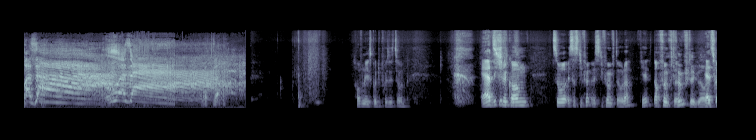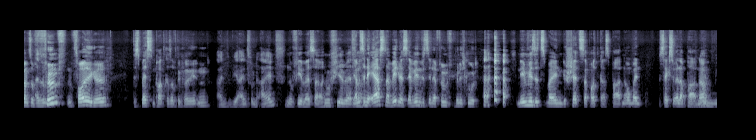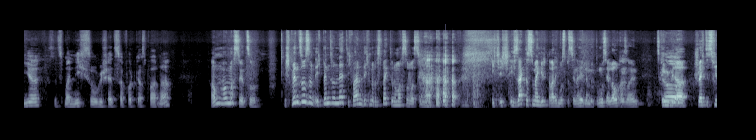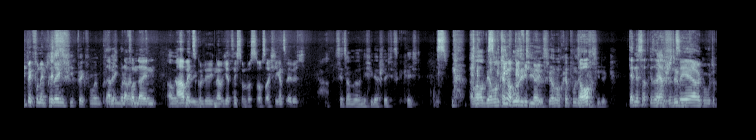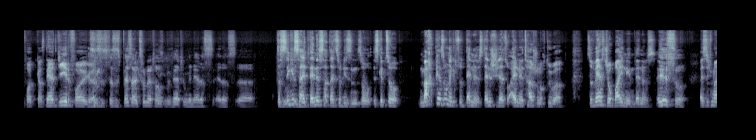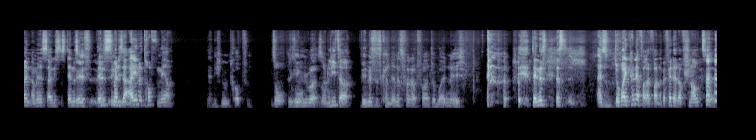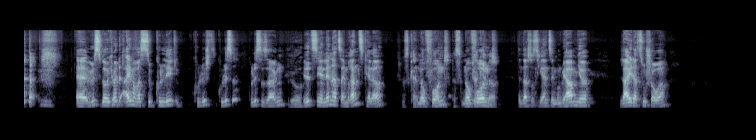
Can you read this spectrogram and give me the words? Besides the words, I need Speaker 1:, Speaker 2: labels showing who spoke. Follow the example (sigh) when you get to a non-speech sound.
Speaker 1: What's up? What's up?
Speaker 2: Hoffentlich ist gute Position. (laughs) Herzlich willkommen zu, ist es die, ist die fünfte, oder? Vier? Doch, fünfte.
Speaker 3: Fünfte, glaube ich.
Speaker 2: Herzlich willkommen zur
Speaker 3: Also-
Speaker 2: fünften Folge des besten Podcasts auf dem Planeten.
Speaker 3: Ein, wie eins und eins.
Speaker 2: Nur viel besser.
Speaker 3: Nur viel besser.
Speaker 2: Wir haben es in der ersten erwähnt, jetzt erwähnen wir es in der fünften, finde ich gut. (laughs) Neben mir sitzt mein geschätzter Podcast-Partner und mein sexueller Partner.
Speaker 3: Neben mir sitzt mein nicht so geschätzter Podcast-Partner.
Speaker 2: Warum, warum machst du jetzt so? Ich bin so, ich bin so nett, ich behandle dich mit Respekt und du machst sowas zu mir. (laughs) Ich, ich, ich sag, dass du mein. Ge Warte, ich muss ein bisschen nach hinten, damit du musst ja lauter sein. Jetzt kriegen wir
Speaker 3: Ja.
Speaker 2: wieder schlechtes Feedback von deinem
Speaker 3: Schlechtes
Speaker 2: Cousin.
Speaker 3: Feedback von meinem Cousin.
Speaker 2: oder von deinen
Speaker 3: Arbeitskollegen.
Speaker 2: Arbeitskollegen. Da habe ich jetzt nicht so Lust drauf, sag ich dir ganz ehrlich.
Speaker 3: Bis jetzt haben wir nicht wieder Schlechtes gekriegt.
Speaker 2: Es,
Speaker 3: Aber wir (laughs) haben auch kein
Speaker 2: kriegen auch kein
Speaker 3: positives. wir haben auch kein positives
Speaker 2: Doch.
Speaker 3: Feedback.
Speaker 2: Dennis hat gesagt,
Speaker 3: Ja,
Speaker 2: wir sind sehr gute Podcasts. Der hat jede Folge.
Speaker 3: Das ist, das ist besser als 100.000 Bewertungen, wenn er das. Er das, äh,
Speaker 2: Das Ding ist halt, Dennis hat halt so diesen, so, es gibt so Machtpersonen, dann gibt es so Dennis. Dennis steht halt so eine Etage noch drüber. So, wer ist Joe Biden neben Dennis?
Speaker 3: Ist so.
Speaker 2: Weißt du, ich meine, am Ende des Tages ist Dennis,
Speaker 3: ist,
Speaker 2: Dennis ist immer dieser eine Tropfen mehr.
Speaker 3: Ja, nicht nur ein Tropfen.
Speaker 2: So, so,
Speaker 3: gegenüber.
Speaker 2: so ein Liter.
Speaker 3: Wenigstens kann Dennis Fahrrad fahren, Joe Biden nicht. (laughs)
Speaker 2: Dennis, das, also Joe Biden kann ja Fahrrad fahren, aber er fährt halt auf Schnauze. (laughs) äh, wir müssen, glaube ich, heute einmal was zu Kuli Kulis Kulisse? Kulisse sagen.
Speaker 3: Ja,
Speaker 2: Wir sitzen hier in Lennart seinem Ranzkeller.
Speaker 3: das ist kein
Speaker 2: No front, no front.
Speaker 3: Keller.
Speaker 2: Dann darfst du es nicht ernst nehmen. Und wir haben hier leider Zuschauer.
